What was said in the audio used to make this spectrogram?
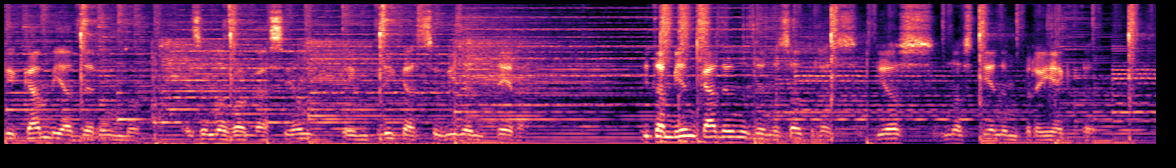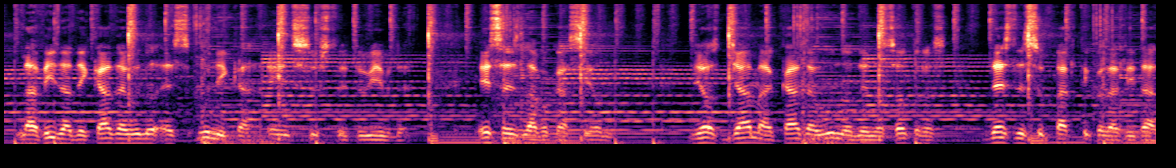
que cambia de rumbo. Es una vocación que implica su vida entera. Y también cada uno de nosotros, Dios nos tiene un proyecto. La vida de cada uno es única e insustituible. Esa es la vocación. Dios llama a cada uno de nosotros desde su particularidad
